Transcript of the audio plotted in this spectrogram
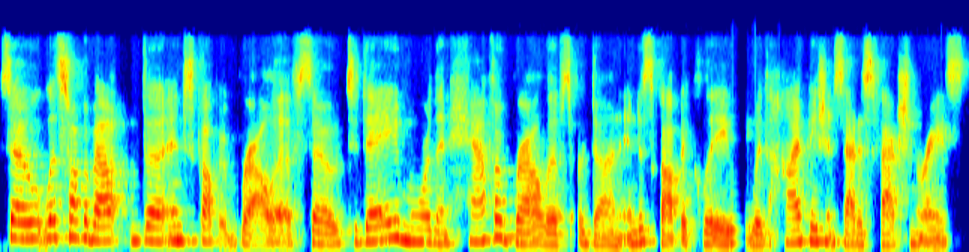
So let's talk about the endoscopic brow lift. So today, more than half of brow lifts are done endoscopically with high patient satisfaction rates,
